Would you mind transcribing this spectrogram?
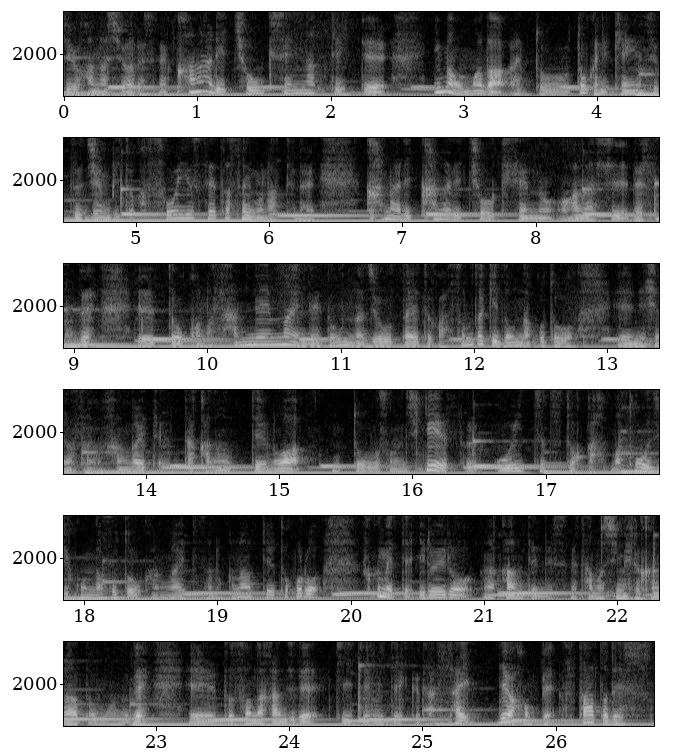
ていう話はですねかなり長期戦になっていて今もまだ、えっと、特に建設準備とかそういうステータスにもなってないかなりかなり長期戦のお話ですので、えっと、この3年前にねどんな状態とかその時どんなことを、えー、西野さんが考えてたかなっていうのは、えっと、その時系列追いつつとか、まあ、当時こんなことを考えてたのかなっていうところを含めていろいろな観点ですね楽しめるかなと思うので、えーと、そんな感じで聞いてみてください。では本編スタートです。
